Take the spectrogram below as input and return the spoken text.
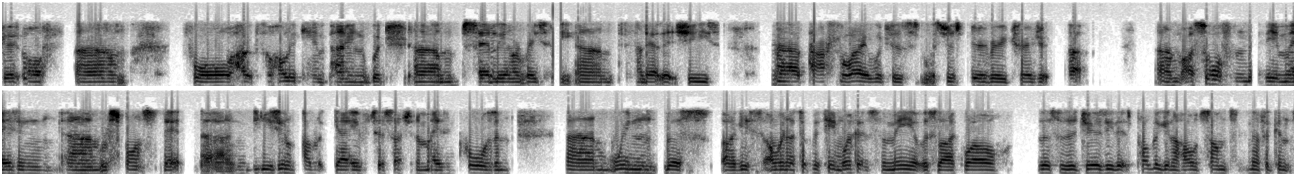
shirt off um, for Hope for Holly campaign, which um, sadly I recently um, found out that she's uh, passed away, which is which is very very tragic. But um, I saw from the amazing um, response that uh, the New Zealand public gave to such an amazing cause, and um, when this, I guess, when I took the ten wickets, for me it was like, well, this is a jersey that's probably going to hold some significance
